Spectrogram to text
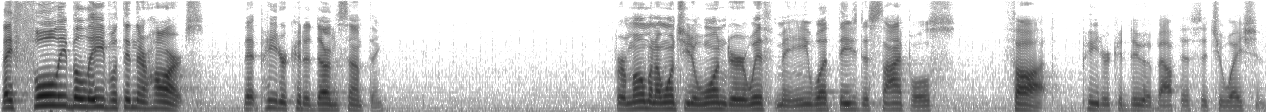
They fully believed within their hearts that Peter could have done something. For a moment, I want you to wonder with me what these disciples thought Peter could do about this situation?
